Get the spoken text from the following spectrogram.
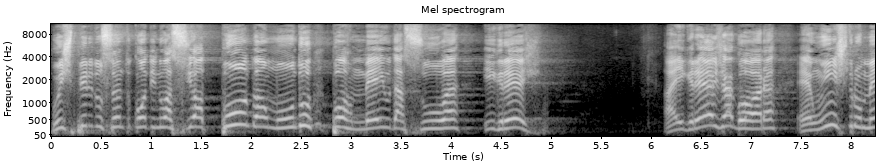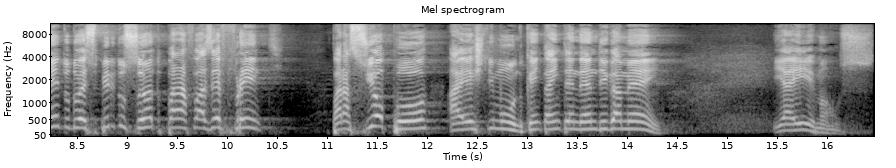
o Espírito Santo continua se opondo ao mundo por meio da sua igreja. A igreja agora é um instrumento do Espírito Santo para fazer frente para se opor a este mundo. Quem está entendendo, diga amém. amém. E aí, irmãos,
